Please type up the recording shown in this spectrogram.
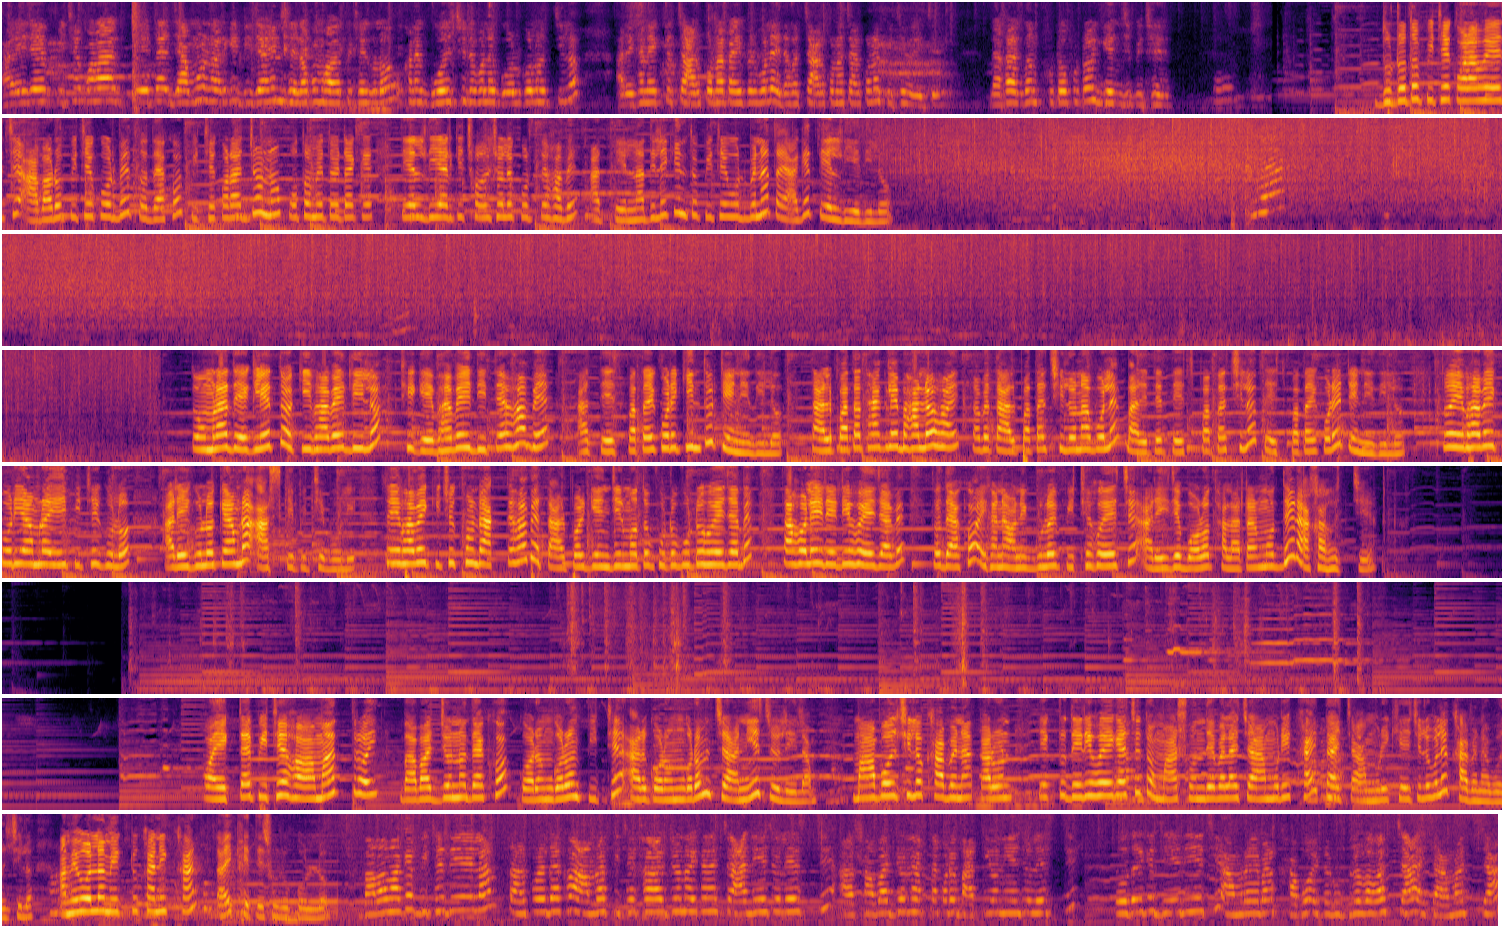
আর এই যে পিঠে করার এটা যেমন আর কি ডিজাইন, সেরকম হবে পিঠেগুলো। ওখানে গোল ছিল বলে গোল গোল হচ্ছিল। আর এখানে একটু চারকোনা টাইপের বলে দেখো চারকোনা চারকোনা পিঠে হয়েছে। দেখো একদম ফুটো ফুটো গেঞ্জি পিঠে। দুটো তো পিঠে করা হয়েছে আবারও পিঠে করবে। তো দেখো পিঠে করার জন্য প্রথমে তো এটাকে তেল দিয়ে আর কি ছলছলে করতে হবে। আর তেল না দিলে কিন্তু পিঠে উঠবে না তাই আগে তেল দিয়ে দিল। তোমরা দেখলে তো কীভাবে দিল? ঠিক এভাবেই দিতে হবে। আর তেজপাতায় করে কিন্তু টেনে দিল। তালপাতা থাকলে ভালো হয়, তবে তালপাতা ছিল না বলে বাড়িতে তেজপাতা ছিল, তেজপাতায় করে টেনে দিল। তো এভাবেই করি আমরা এই পিঠেগুলো। আর এগুলোকে আমরা আজকে পিঠে বলি। তো এভাবে কিছুক্ষণ রাখতে হবে, তারপর গেঞ্জির মতো ফুটো ফুটো হয়ে যাবে, তাহলেই রেডি হয়ে যাবে। তো দেখো, এখানে অনেকগুলোই পিঠে হয়েছে। আর এই যে বড় থালাটার মধ্যে রাখা হচ্ছে। কয়েকটা পিঠে হওয়া মাত্রই বাবার জন্য দেখো গরম গরম পিঠে আর গরম গরম চা নিয়ে চলে এলাম। মা বলছিল খাবে না, কারণ একটু দেরি হয়ে গেছে তো মা সন্ধেবেলায় চা মুড়ি খায়, তাই চা মুড়ি খেয়েছিল বলে খাবে না বলছিল। আমি বললাম, একটুখানি খান তাই খেতে শুরু করল। বাবা মাকে পিঠে দিয়ে এলাম, তারপরে দেখো আমরা পিঠে খাওয়ার জন্য এখানে চা নিয়ে চলে এসেছি, আর সবার জন্য একটা করে বাতিও নিয়ে চলে এসেছি। তো ওদেরকে দিয়ে দিয়েছি, আমরা এবার খাব, এটা রুদ্র বাবার চা, এটা আমার চা।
